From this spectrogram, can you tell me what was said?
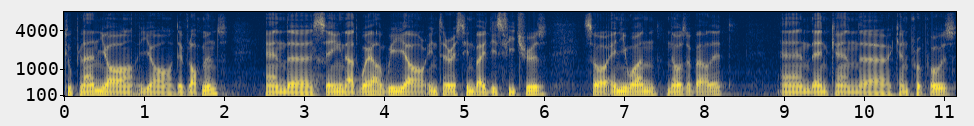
to plan your your development and uh, saying that well we are interested by these features, so anyone knows about it, and then can uh, can propose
